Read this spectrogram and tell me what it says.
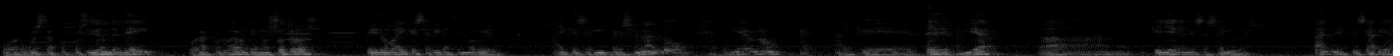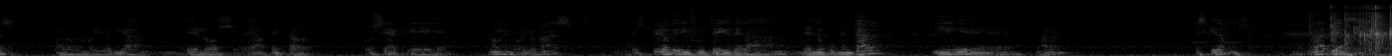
por vuestra proposición de ley, por acordaros de nosotros, pero hay que seguir haciendo ruido. Hay que seguir presionando al gobierno, al que puede cambiar, a que lleguen esas ayudas tan necesarias para la mayoría de los afectados. O sea que no me enrollo más. Espero que disfrutéis de la, del documental y eh, nada, les quedamos. Gracias.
